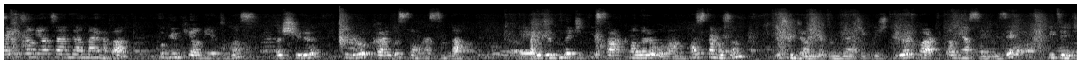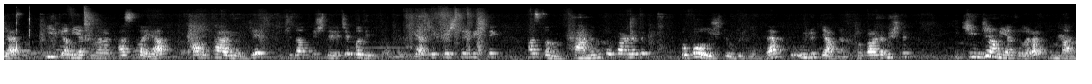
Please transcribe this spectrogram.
Herkese ameliyathaneden merhaba. Bugünkü ameliyatımız aşırı kilo kaybı sonrasında e, vücudunda ciddi sarkmaları olan hastamızın üçüncü ameliyatını gerçekleştiriyoruz artık ameliyat serimizi bitireceğiz. İlk ameliyat olarak hastaya 6 ay önce 360 derece body ameliyatı gerçekleştirmiştik. Hastanın karnını toparladık, popo oluşturduk yeniden ve uyluk yanlarını toparlamıştık. İkinci ameliyat olarak bundan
